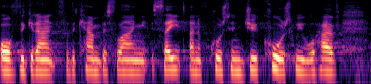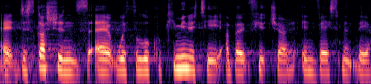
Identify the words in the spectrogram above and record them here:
of the grant for the Cambus Lang site. And of course, in due course, we will have uh, discussions uh, with the local community about future investment there.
